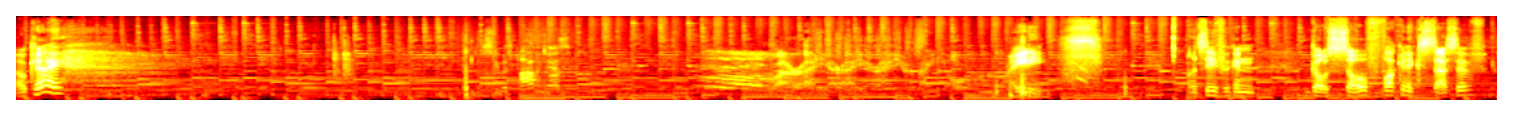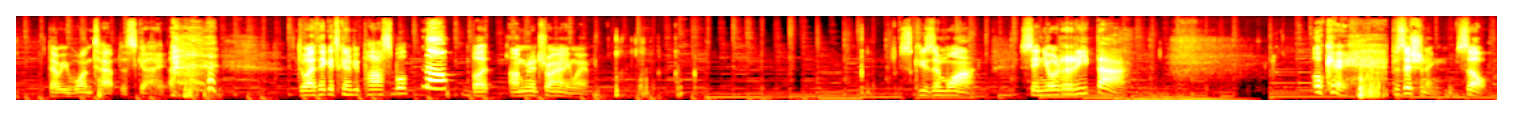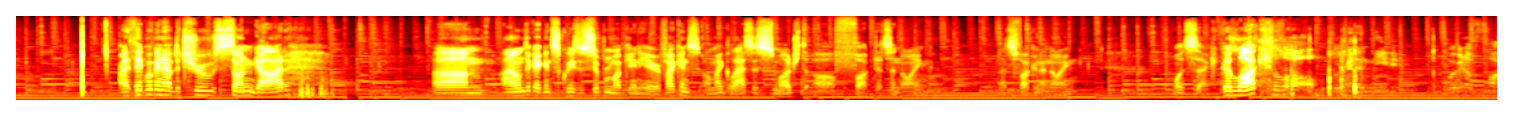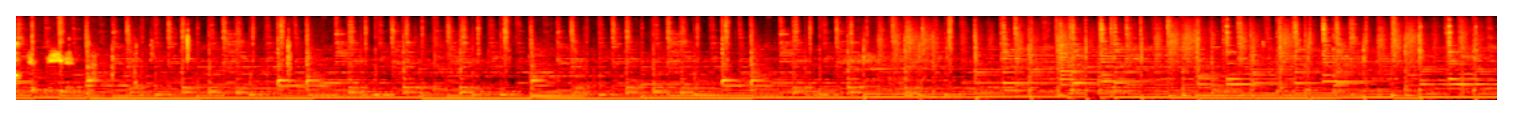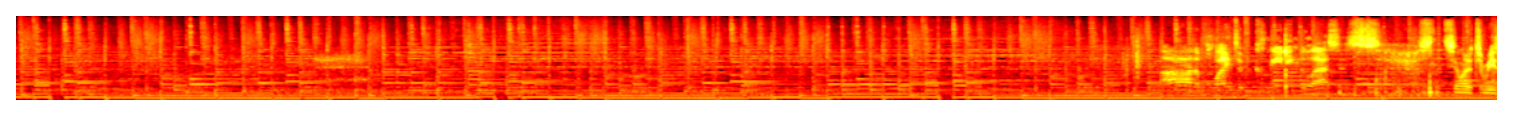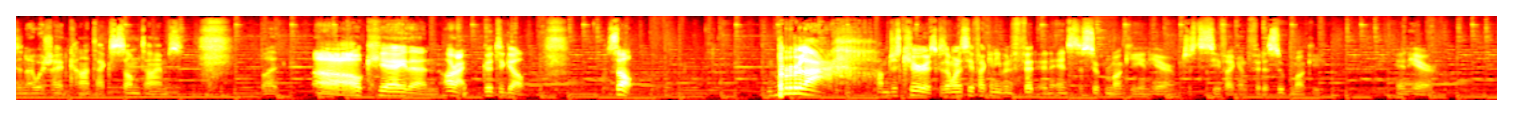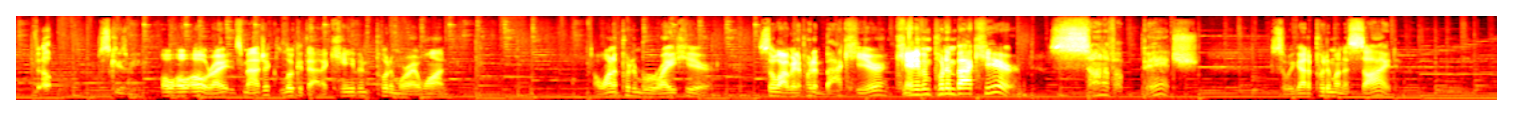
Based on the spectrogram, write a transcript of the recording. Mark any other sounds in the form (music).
Okay. Let's see what's popping, guys. Oh, alrighty, alrighty, alrighty, alrighty, alrighty. Let's see if we can go so fucking excessive that we one tap this guy. (laughs) Do I think it's gonna be possible? No, but I'm gonna try anyway. Excusez-moi, señorita. Okay, positioning. So, I think we're gonna have the true Sun God. Um, I don't think I can squeeze the Super Monkey in here. If I can, oh my glass is smudged. Oh fuck, that's annoying. That's fucking annoying. One sec. Good luck. Lol. We're gonna need The only reason I wish I had contacts sometimes. But, uh, okay then. Alright, good to go. So, blah. I'm just curious because I want to see if I can even fit an Insta Super Monkey in here. Just to see if I can fit a Super Monkey in here. Oh, excuse me. Oh, oh, oh, right? It's magic? Look at that. I can't even put him where I want. I want to put him right here. So I'm going to put him back here? Can't even put him back here. Son of a bitch. So we got to put him on the side.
